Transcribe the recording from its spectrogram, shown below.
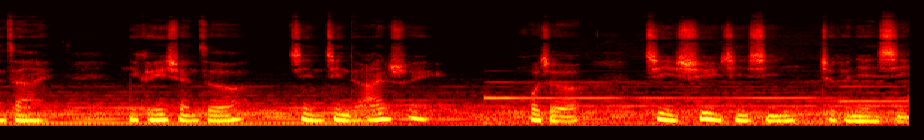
现在，你可以选择静静的安睡，或者继续进行这个练习。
